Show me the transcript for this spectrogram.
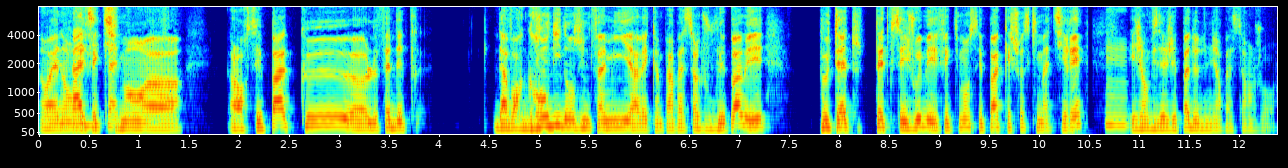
ouais non Radical. effectivement euh, alors c'est pas que euh, le fait d'être d'avoir grandi dans une famille avec un père pasteur que je voulais pas mais peut-être peut-être que ça y jouait mais effectivement c'est pas quelque chose qui m'attirait Hmm. et j'envisageais pas de devenir pasteur un jour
